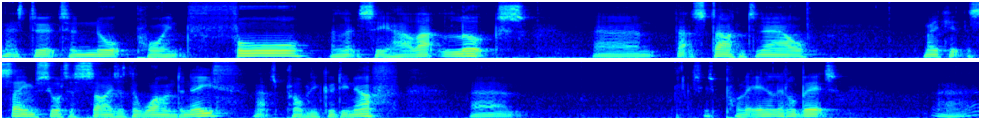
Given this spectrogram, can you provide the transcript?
Let's do it to 0.4 and let's see how that looks. Um, that's starting to now make it the same sort of size as the one underneath. That's probably good enough. Um, let's just pull it in a little bit. Uh,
